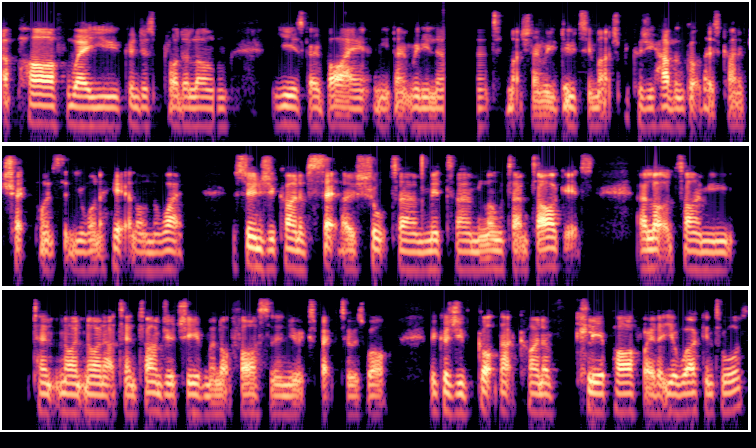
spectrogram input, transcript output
a path where you can just plod along, years go by and you don't really learn too much, don't really do too much because you haven't got those kind of checkpoints that you want to hit along the way. As soon as you kind of set those short term, mid term, long term targets, a lot of time you 10, nine, nine out of 10 times you achieve them a lot faster than you expect to as well because you've got that kind of clear pathway that you're working towards.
